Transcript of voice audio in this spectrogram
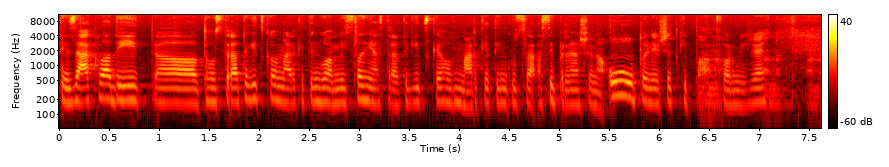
tie základy toho strategického marketingu a myslenia strategického marketingu sa asi prenášajú na úplne všetky platformy, že? Áno, áno.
